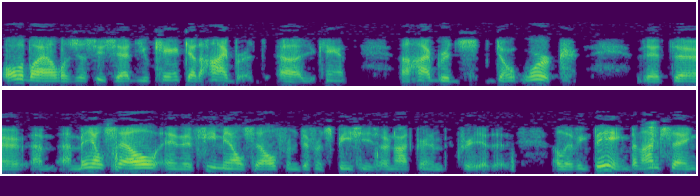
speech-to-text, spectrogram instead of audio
all the biologists who said you can't get a hybrid. Uh, you can't. Uh, hybrids don't work. That uh, a, a male cell and a female cell from different species are not going to create a, a living being. But I'm saying,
